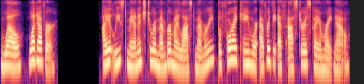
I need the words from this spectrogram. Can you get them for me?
Well, whatever. I at least managed to remember my last memory before I came wherever the F asterisk I am right now.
